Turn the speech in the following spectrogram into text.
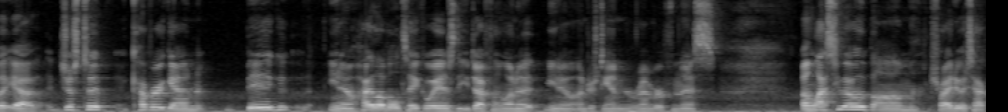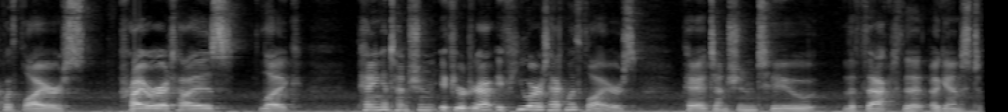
but yeah, just to cover again, big, you know, high level takeaways that you definitely want to, you know, understand and remember from this. Unless you have a bomb, try to attack with flyers. Prioritize like paying attention if you're if you are attacking with flyers, pay attention to the fact that against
